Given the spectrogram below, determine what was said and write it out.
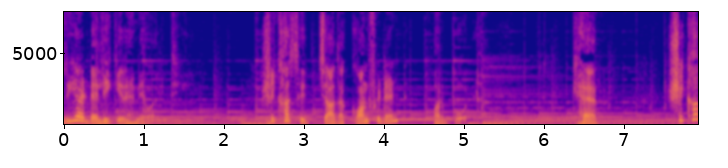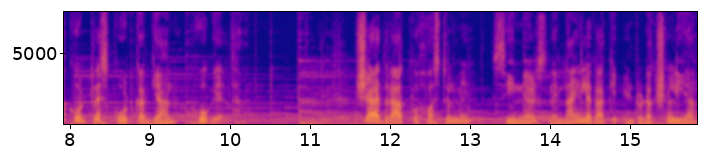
रिया दिल्ली की रहने वाली थी। शिखा से ज़्यादा कॉन्फिडेंट और बोल्ड खैर, शिखा को ड्रेस कोड का ज्ञान हो गया था। शायद रात को हॉस्टल में सीनियर्स ने लाइन लगा के इंट्रोडक्शन लिया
